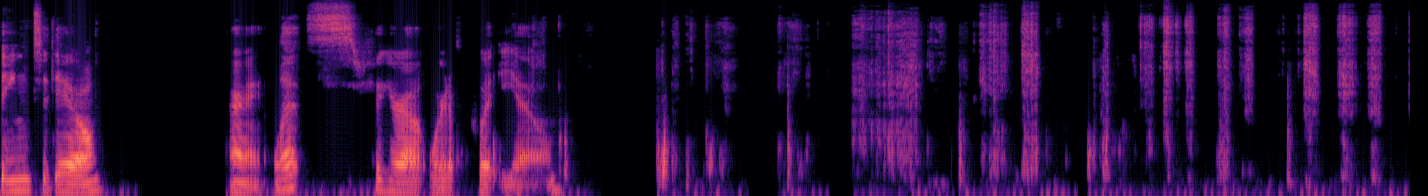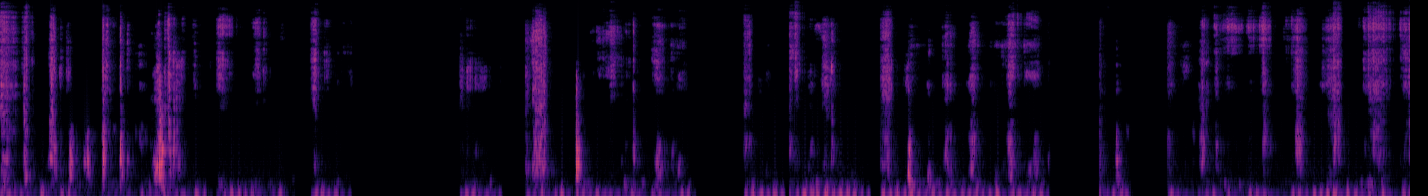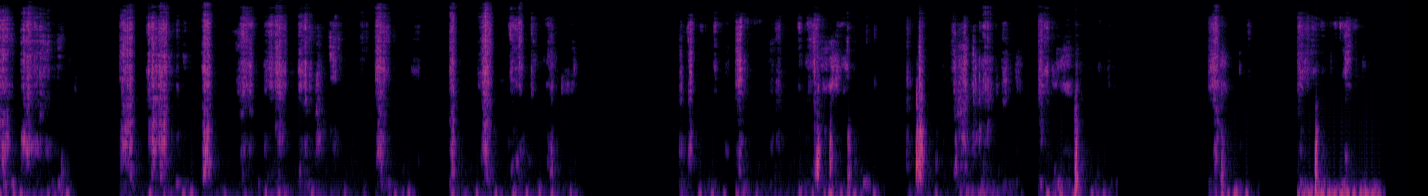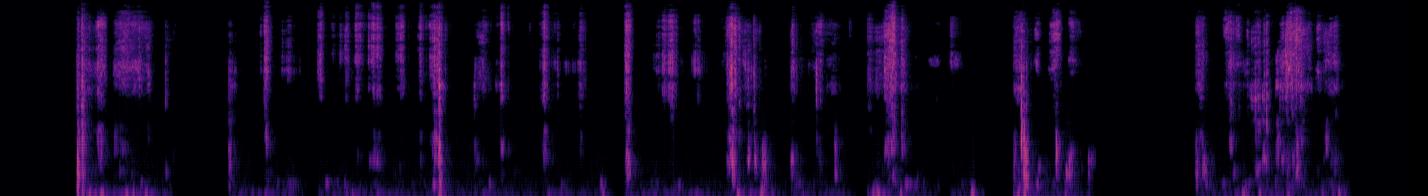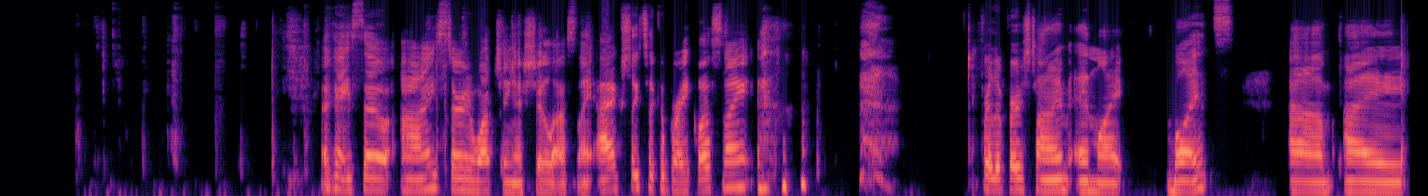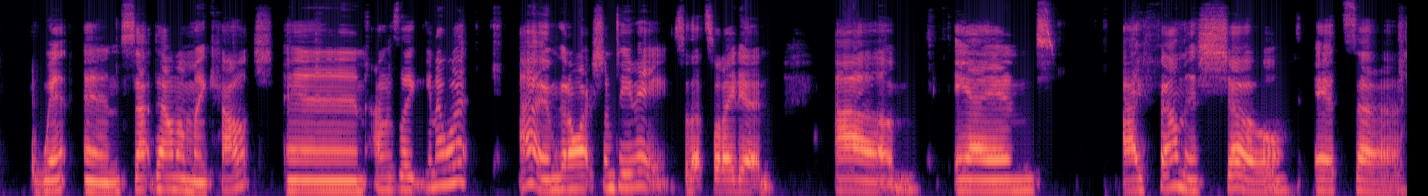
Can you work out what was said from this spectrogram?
thing to do. All right, let's figure out where to put you. Okay, so I started watching a show last night. I actually took a break last night for the first time in like months. Um, I went and sat down on my couch and I was like, you know what? I am going to watch some TV. So that's what I did. Um, and I found this show. It's, uh,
